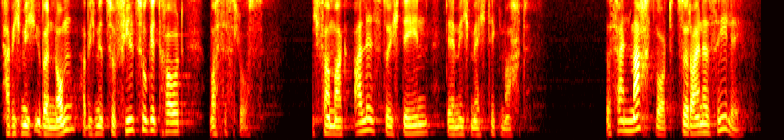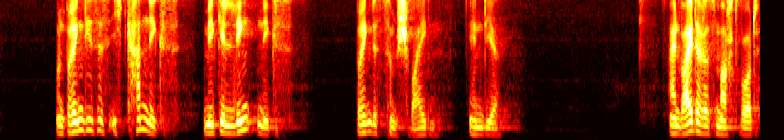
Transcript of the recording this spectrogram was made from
Habe ich mich übernommen? Habe ich mir zu viel zugetraut? Was ist los? Ich vermag alles durch den, der mich mächtig macht. Das ist ein Machtwort zu deiner Seele. Und bring dieses Ich kann nichts, mir gelingt nichts, bring das zum Schweigen in dir. Ein weiteres Machtwort.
